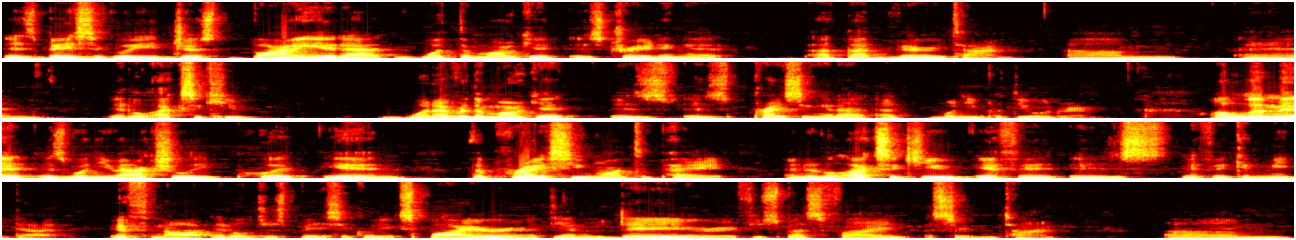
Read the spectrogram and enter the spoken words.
is basically just buying it at what the market is trading at at that very time, um, and it'll execute whatever the market is is pricing it at, at when you put the order in. A limit is when you actually put in the price you want to pay, and it'll execute if it is if it can meet that. If not, it'll just basically expire at the end of the day, or if you specify a certain time. Um,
